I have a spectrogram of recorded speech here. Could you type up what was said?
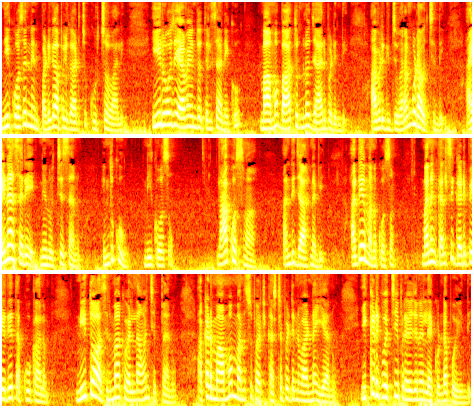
నీకోసం నేను పడిగాపులు గాడ్చి కూర్చోవాలి. ఈ రోజు ఏమైందో తెలుసా నీకు? మా అమ్మ బాత్రూంలో జారిపడింది. ఆవిడికి జ్వరం కూడా వచ్చింది. అయినా సరే నేను వచ్చేసాను ఎందుకు? నీకోసం నాకోసమా అంది జాహ్నవి. అదే మన కోసం. మనం కలిసి గడిపేదే తక్కువ కాలం. నీతో ఆ సినిమాకి వెళ్దామని చెప్పాను. అక్కడ మా అమ్మ మనసు కష్టపెట్టిన వాడిని అయ్యాను. ఇక్కడికి వచ్చి ప్రయోజనం లేకుండా పోయింది.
